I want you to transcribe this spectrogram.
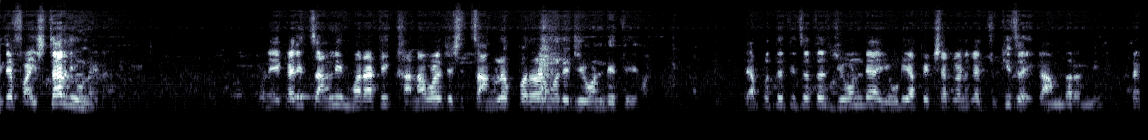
तिथे फाईव्ह स्टार देऊ नये. पण एखादी चांगली मराठी खानावळ जशी चांगलं परळमध्ये जेवण देते त्या पद्धतीचं तर जेवण द्या. एवढी अपेक्षा करणं काय चुकीचं आहे का आमदारांनी? सर,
